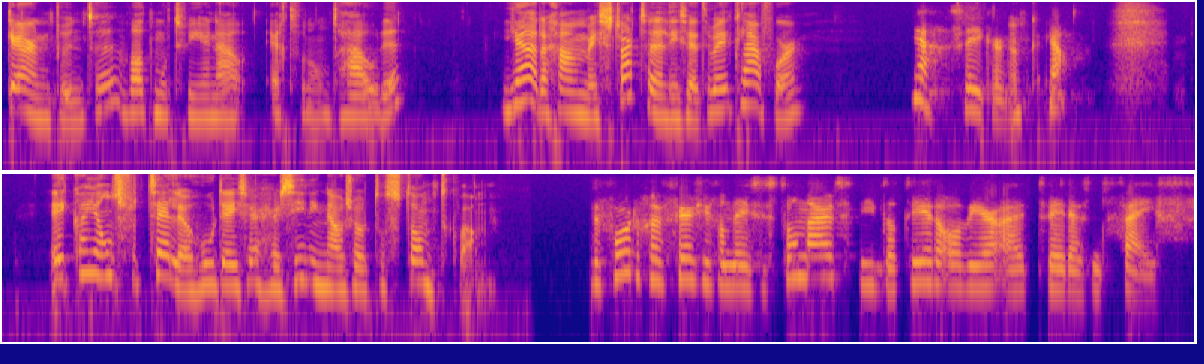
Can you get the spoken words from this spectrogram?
kernpunten. Wat moeten we hier nou echt van onthouden? Ja, daar gaan we mee starten, Lisette. Ben je klaar voor? Ja, zeker. Ja. Hey, kan je ons vertellen hoe deze herziening nou zo tot stand kwam? De vorige versie van deze standaard die dateerde alweer uit 2005.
